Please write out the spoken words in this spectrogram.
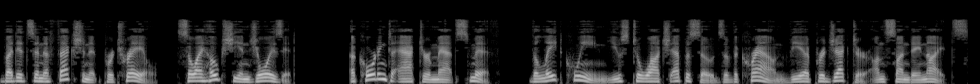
But it's an affectionate portrayal, so I hope she enjoys it. According to actor Matt Smith, the late Queen used to watch episodes of The Crown via a projector on Sunday nights.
